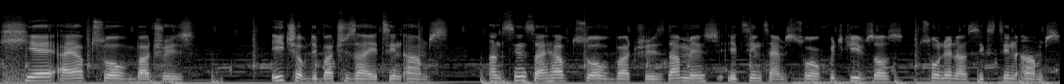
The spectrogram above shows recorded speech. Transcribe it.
Here i have 12 batteries. Each of the batteries are 18 amps. And since i have 12 batteries that means 18 times 12 which gives us 216 amps.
